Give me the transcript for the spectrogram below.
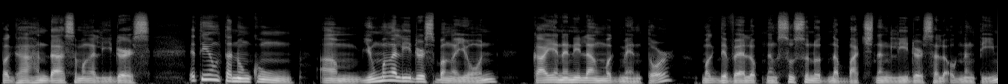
paghahanda sa mga leaders. Ito yung tanong kung um, yung mga leaders ba ngayon, kaya na nilang mag-mentor, mag-develop ng susunod na batch ng leader sa loob ng team?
